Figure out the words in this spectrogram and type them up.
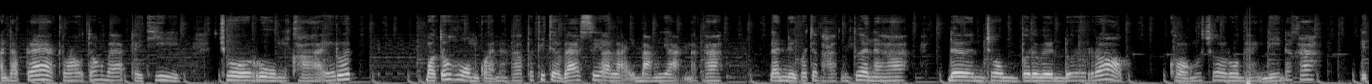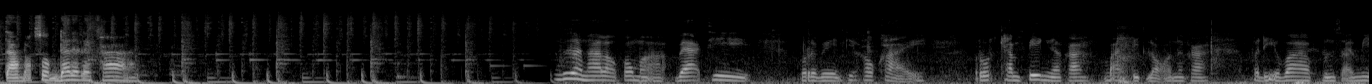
อันดับแรกเราต้องแวะไปที่โชว์รูมขายรถมอเตอร์โฮมก่อนนะคะเพื่อที่จะแวะซื้ออะไรบางอย่างนะคะ และหนึ่งก็จะพาเพื่อนๆนะคะ เดินชมบริเวณโดยรอบของโชว์รูมแห่งนี้นะคะ ติดตามรับชมได้เลยค่ะ เพื่อนนะเราก็มาแวะที่บริเวณที่เขาขายรถแคมปิ้งนะคะบ้านติดล้อนะคะพอดีว่าคุณสามี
